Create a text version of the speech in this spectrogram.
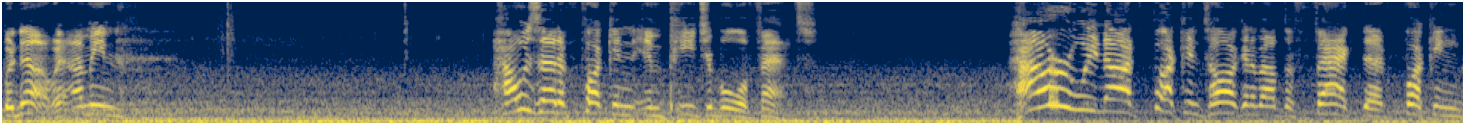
But no, I mean, how is that a fucking impeachable offense? How are we not fucking talking about the fact that fucking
